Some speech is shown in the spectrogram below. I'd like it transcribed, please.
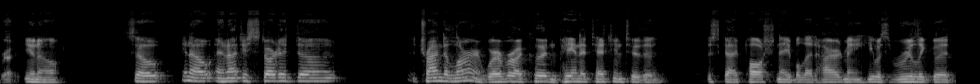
Right. you know. So you know, and I just started uh, trying to learn wherever I could and paying attention to the this guy Paul Schnabel that hired me. He was really good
